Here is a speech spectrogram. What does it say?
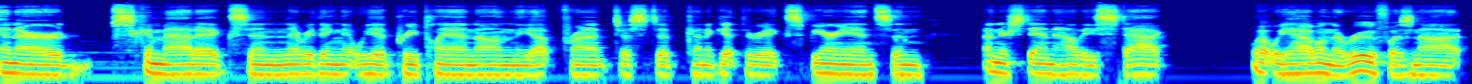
And our schematics and everything that we had pre-planned on the upfront just to kind of get through experience and understand how these stack what we have on the roof was not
